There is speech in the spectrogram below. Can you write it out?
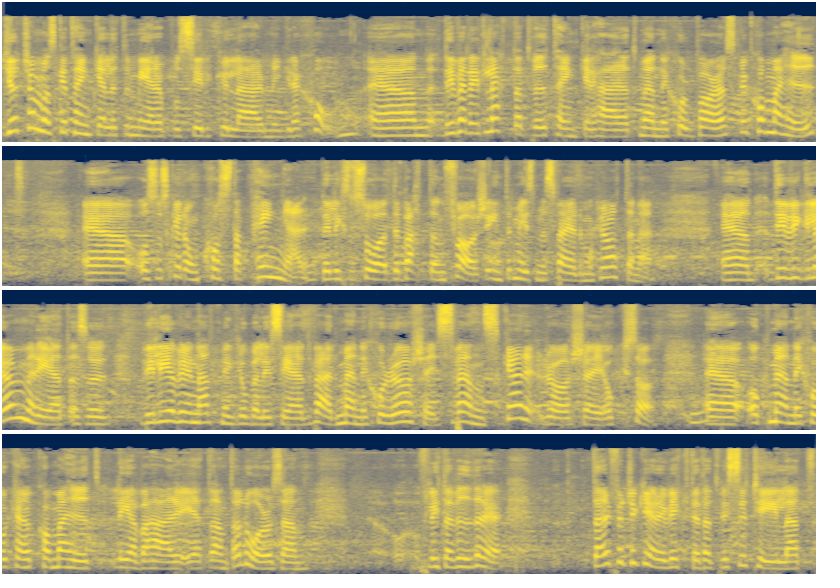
Jag tror man ska tänka lite mer på cirkulär migration. Ehm, det är väldigt lätt att vi tänker här att människor bara ska komma hit eh, och så ska de kosta pengar. Det är liksom så debatten förs, inte minst med Sverigedemokraterna. Ehm, det vi glömmer är att alltså, vi lever i en allt mer globaliserad värld. Människor rör sig, svenskar rör sig också. Ehm, och människor kan komma hit, leva här i ett antal år och sen eh, flytta vidare. Därför tycker jag det är viktigt att vi ser till att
